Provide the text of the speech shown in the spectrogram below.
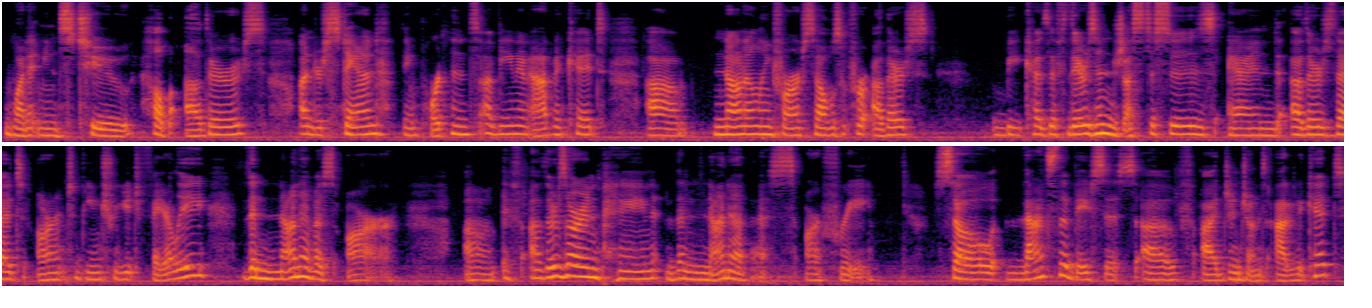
what it means to help others understand the importance of being an advocate, um, not only for ourselves, but for others because if there's injustices and others that aren't being treated fairly, then none of us are. Um, if others are in pain, then none of us are free. So that's the basis of uh, Jen Jones Advocate.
